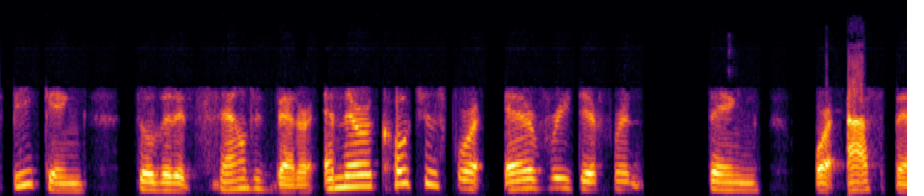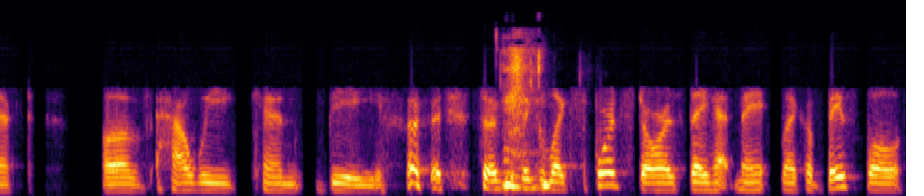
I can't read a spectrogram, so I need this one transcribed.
speaking so that it sounded better. And there are coaches for every different thing or aspect of how we can be. so if you think of like sports stars, they have may, like a baseball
